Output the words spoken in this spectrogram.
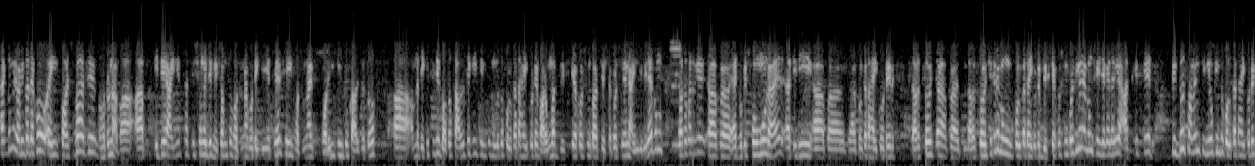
একদমই রনিতা, দেখো, এই কসবা যে ঘটনা বা এই যে আইনের ছাত্রীর সঙ্গে যে নৃশংস ঘটনা ঘটে গিয়েছে, সেই ঘটনার পরেই কিন্তু কার্যত আমরা দেখেছি যে গতকাল থেকেই কিন্তু মূলত কলকাতা হাইকোর্টে বারংবার দৃষ্টি আকর্ষণ করার চেষ্টা করেছিলেন আইনজীবীরা এবং গতকালকে অ্যাডভোকেট সৌমু রায় তিনি কলকাতা হাইকোর্টের দ্বারস্থ দ্বারস্থ হয়েছিলেন এবং কলকাতা হাইকোর্টের দৃষ্টি আকর্ষণ করেছিলেন এবং সেই জায়গায় দাঁড়িয়ে আজকে ফের সিদ্ধু সামেন, তিনিও কিন্তু কলকাতা হাইকোর্টে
